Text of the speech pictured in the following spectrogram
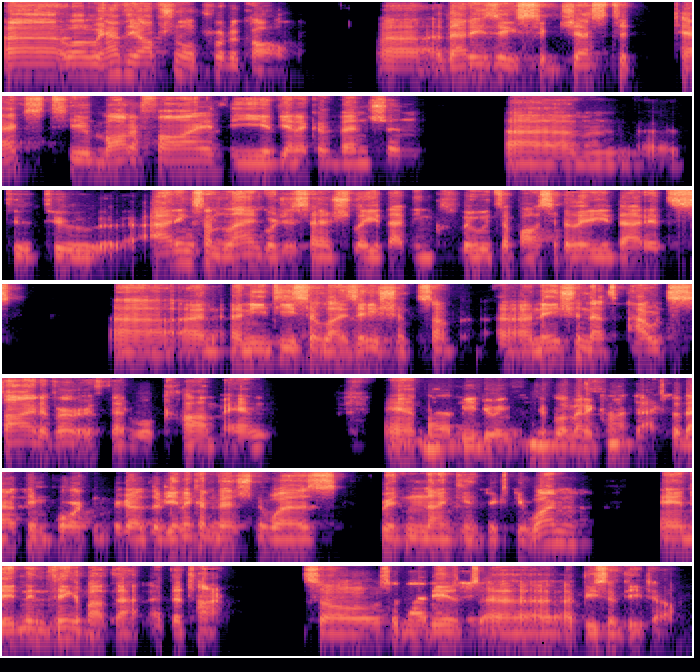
Uh, well, we have the optional protocol. Uh, that is a suggested text to modify the Vienna Convention um, to, to adding some language essentially that includes a possibility that it's uh, an, an ET civilization, some a nation that's outside of Earth that will come and and uh, be doing diplomatic contact. So that's important because the Vienna Convention was written in 1961, and they didn't think about that at the time. So so that is uh, a piece of detail.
